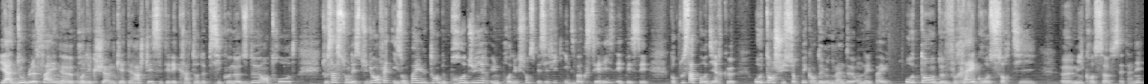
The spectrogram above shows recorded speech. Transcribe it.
Il y a Double Fine euh, Production qui a été racheté, c'était les créateurs de Psychonauts 2 entre autres. Tout ça, ce sont des studios en fait, ils n'ont pas eu le temps de produire une production spécifique Xbox Series et PC. Donc tout ça pour dire que autant je suis surpris qu'en 2022 on n'ait pas eu autant de vraies grosses sorties euh, Microsoft cette année,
